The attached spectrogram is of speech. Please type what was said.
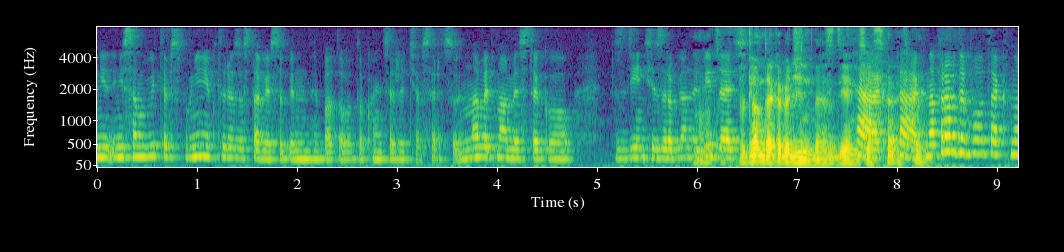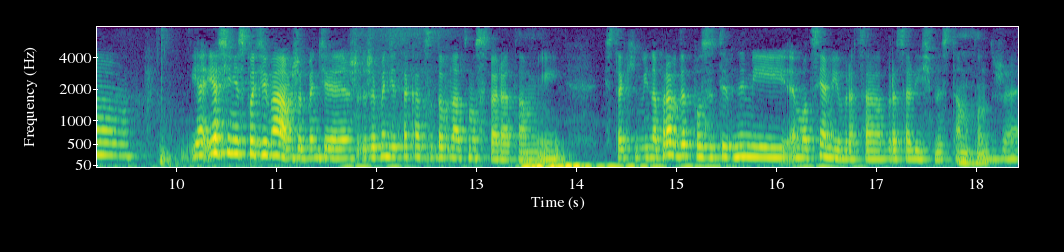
niesamowite wspomnienie, które zostawię sobie chyba do, do końca życia w sercu. Nawet mamy z tego zdjęcie zrobione, no, widać. Wygląda jak rodzinne zdjęcie. Tak, tak, naprawdę było tak, no ja, ja się nie spodziewałam, że będzie, że, że będzie taka cudowna atmosfera tam i z takimi naprawdę pozytywnymi emocjami wraca, wracaliśmy stamtąd, mhm. że,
